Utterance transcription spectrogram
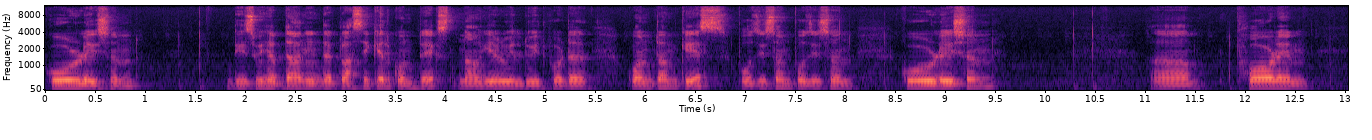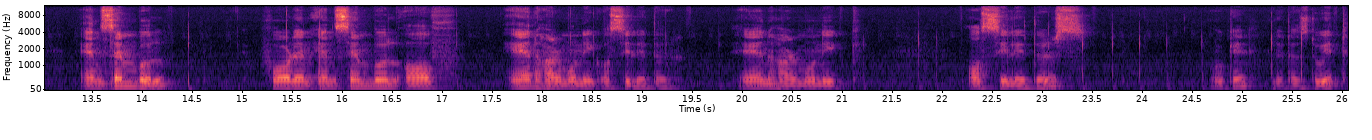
correlation. This we have done in the classical context. Now here we'll do it for the quantum case position position correlation um, for an ensemble for an ensemble of n harmonic oscillator n harmonic oscillators. Okay let us do it.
